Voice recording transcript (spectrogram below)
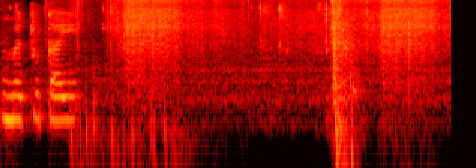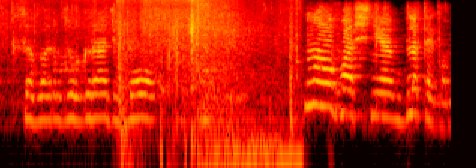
my tutaj za bardzo grać, bo no właśnie dlatego.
